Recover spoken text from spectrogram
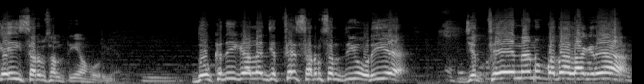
ਕਈ ਸਰਬਸੰਮਤੀਆਂ ਹੋ ਰਹੀਆਂ ਨੇ। ਦੁੱਖ ਦੀ ਗੱਲ ਹੈ, ਜਿੱਥੇ ਸਰਬਸੰਮਤੀ ਹੋ ਰਹੀ ਹੈ, ਜਿੱਥੇ ਇਹਨਾਂ ਨੂੰ ਪਤਾ ਲੱਗ ਰਿਹਾ,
